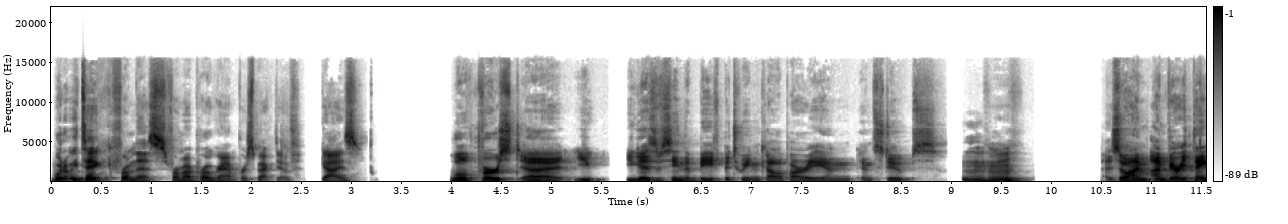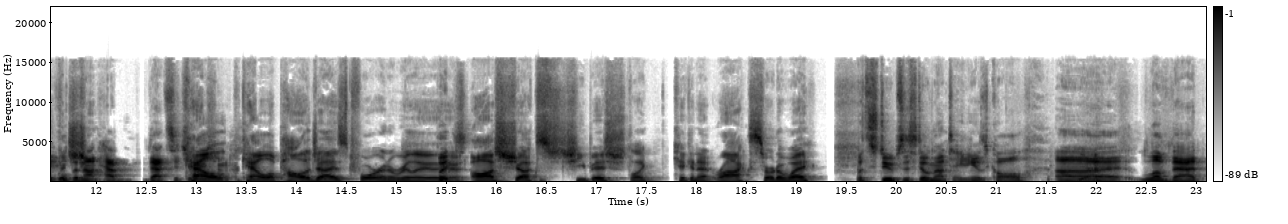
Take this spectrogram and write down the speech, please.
What do we take from this from our program perspective, guys? Well, first, uh, you you guys have seen the beef between Calipari and and Stoops. Mm-hmm. So I'm I'm very thankful Which to not have that situation. Cal Cal apologized for in a really but, like, aw shucks sheepish like kicking at rocks sort of way. But Stoops is still not taking his call. Uh, yeah. Love that.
